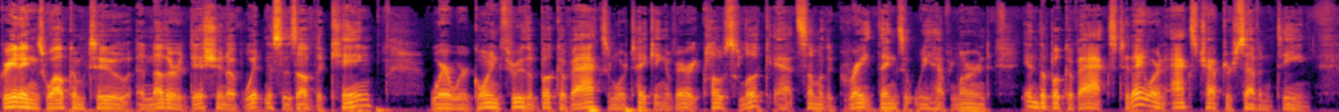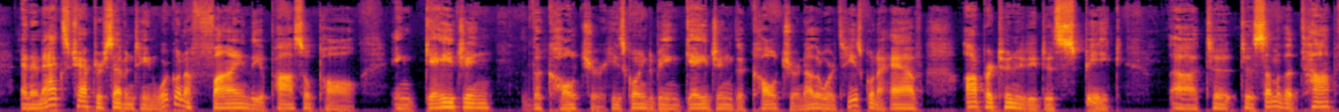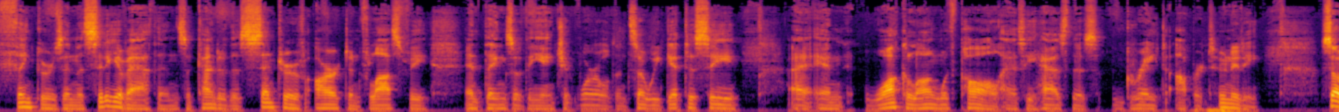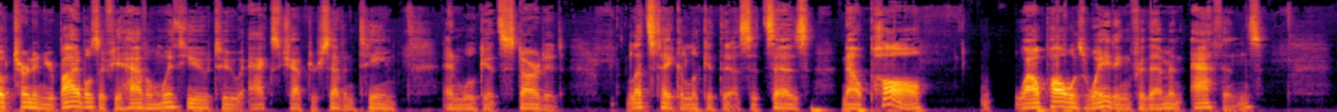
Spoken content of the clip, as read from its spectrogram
Greetings, welcome to another edition of Witnesses of the King, where we're going through the book of Acts and we're taking a very close look at some of the great things that we have learned in the book of Acts. Today we're in Acts chapter 17. And in Acts chapter 17, we're going to find the Apostle Paul engaging the culture. He's going to be engaging the culture. In other words, he's going to have opportunity to speak uh, to to some of the top thinkers in the city of Athens, a kind of the center of art and philosophy and things of the ancient world. And so we get to see uh, and walk along with Paul as he has this great opportunity. So turn in your Bibles if you have them with you to Acts chapter 17, and we'll get started. Let's take a look at this. It says, Now Paul, while Paul was waiting for them in Athens,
